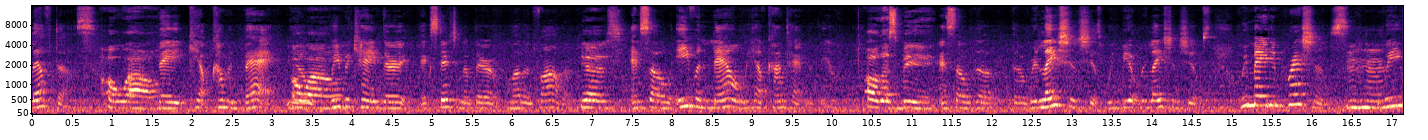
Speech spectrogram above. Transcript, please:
left us Oh wow! they kept coming back. You Oh, know, wow. we became their extension of their mother and father. Yes. And so even now we have contact with them. Oh, that's big. And so the, the relationships, we built relationships. We made impressions. Mhm. We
